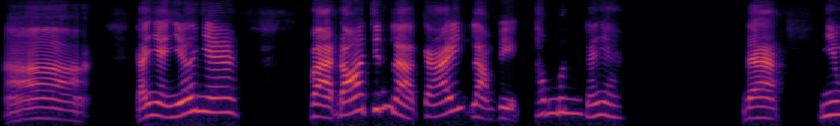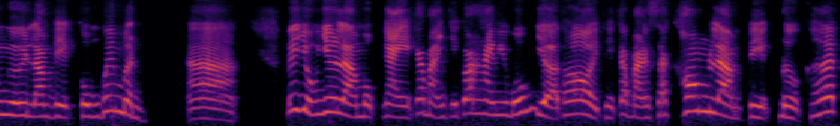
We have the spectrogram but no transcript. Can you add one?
À, cả nhà nhớ nha. Và đó chính là cái làm việc thông minh cả nhà. Đà, nhiều người làm việc cùng với mình. À ví dụ như là một ngày các bạn chỉ có 24 giờ thôi thì các bạn sẽ không làm việc được hết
